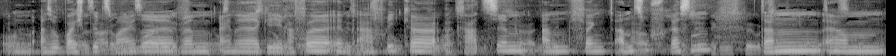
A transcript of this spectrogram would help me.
Und also beispielsweise, wenn eine Giraffe in Afrika Akazien anfängt anzufressen, dann ähm,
